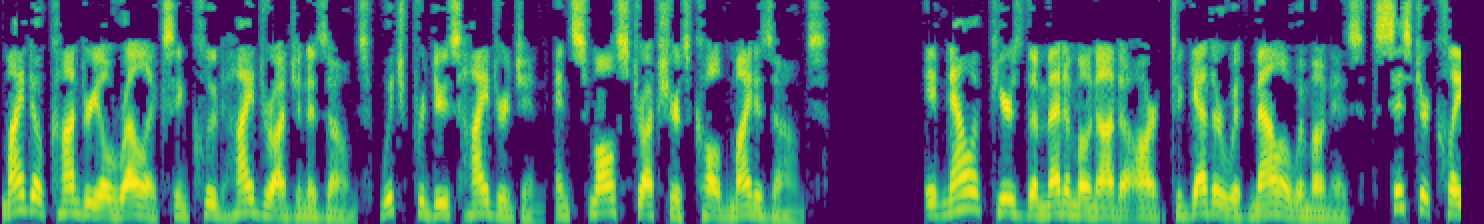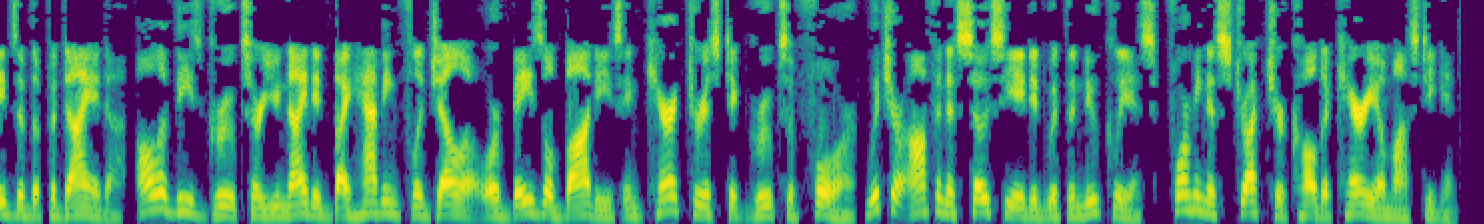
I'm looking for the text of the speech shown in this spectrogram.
Mitochondrial relics include hydrogenosomes, which produce hydrogen, and small structures called mitosomes. It now appears the Metamonada are, together with Malawimonas, sister clades of the Podiida. All of these groups are united by having flagella or basal bodies in characteristic groups of four, which are often associated with the nucleus, forming a structure called a karyomastigont.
